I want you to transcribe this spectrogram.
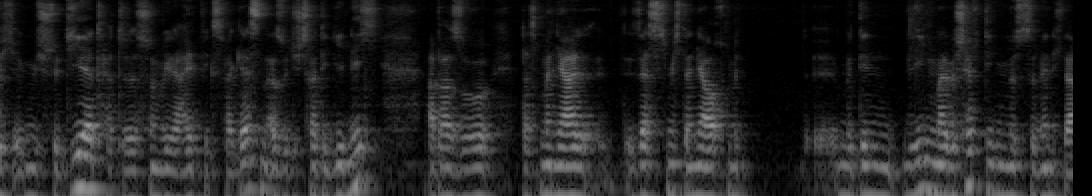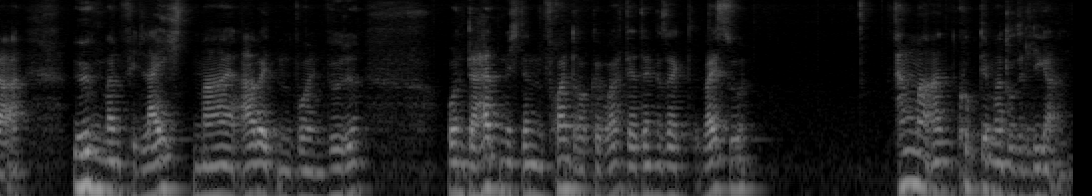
ich irgendwie studiert, hatte das schon wieder halbwegs vergessen, also die Strategie nicht, aber so, dass man ja, dass ich mich dann ja auch mit mit den Ligen mal beschäftigen müsste, wenn ich da irgendwann vielleicht mal arbeiten wollen würde. Und da hat mich dann ein Freund drauf gebracht, der hat dann gesagt, weißt du, fang mal an, guck dir mal dritte Liga an.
